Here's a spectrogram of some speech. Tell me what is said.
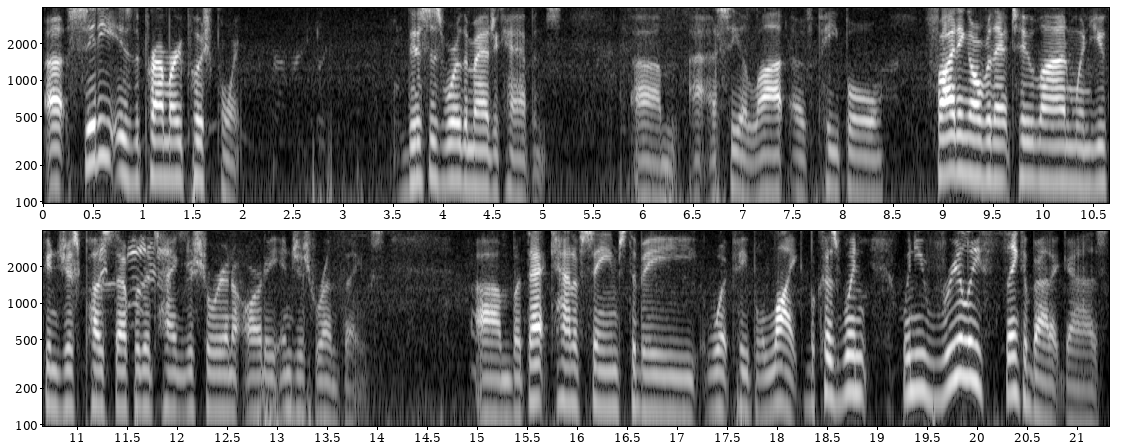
Uh, city is the primary push point. This is where the magic happens. Um, I, I see a lot of people fighting over that two line when you can just post up with a tank destroyer and an arty and just run things. Um, but that kind of seems to be what people like because when when you really think about it, guys,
